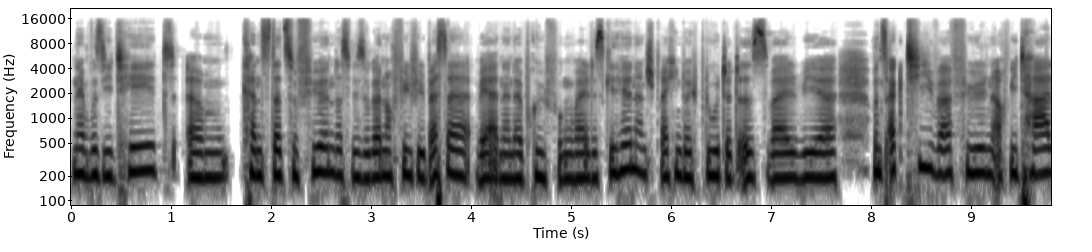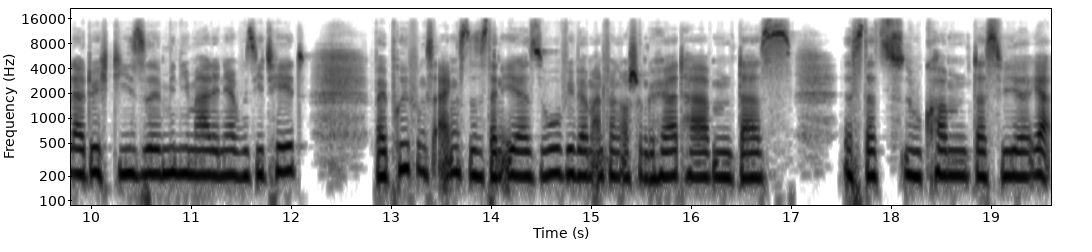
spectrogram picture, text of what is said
Nervosität ähm, kann es dazu führen, dass wir sogar noch viel, viel besser werden in der Prüfung, weil das Gehirn entsprechend durchblutet ist, weil wir uns aktiver fühlen, auch vitaler durch diese minimale Nervosität. Bei Prüfungsangst ist es dann eher so, wie wir am Anfang auch schon gehört haben, dass es dazu kommt, dass wir ja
